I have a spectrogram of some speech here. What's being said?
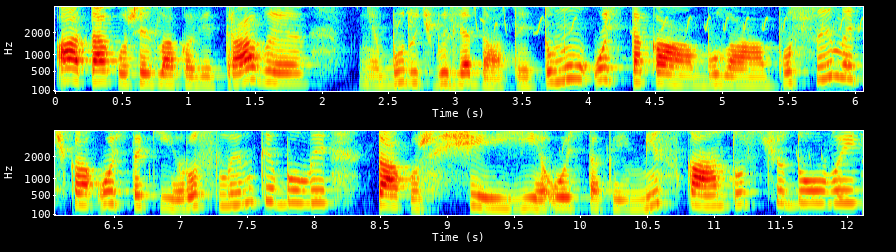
а також і злакові трави будуть виглядати. Тому ось така була посилочка, ось такі рослинки були. Також ще є ось такий міскантус чудовий.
